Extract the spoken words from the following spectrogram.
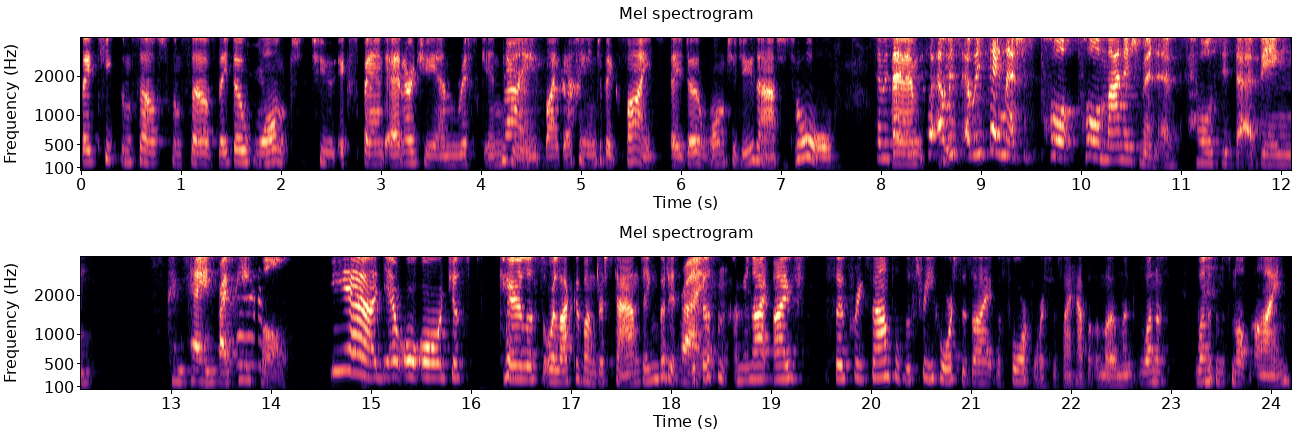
they keep themselves to themselves. They don't mm. want to expend energy and risk injury right. by getting into big fights. They don't want to do that at all. So is that um, just, are we, are we saying that's just poor, poor management of horses that are being contained by people? Yeah, yeah, or, or just careless or lack of understanding. But it, right. it doesn't. I mean, I, I've so for example, the three horses I, the four horses I have at the moment, one of one of them's not mine.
